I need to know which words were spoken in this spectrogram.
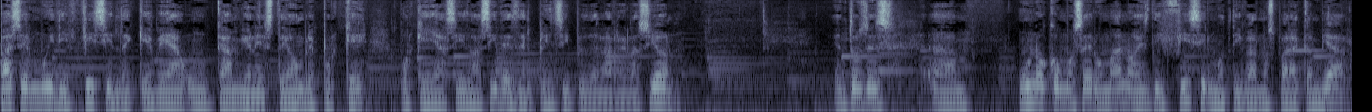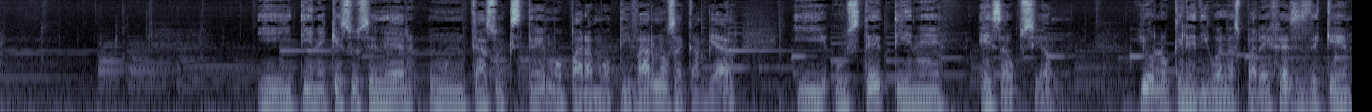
va a ser muy difícil de que vea un cambio en este hombre. ¿Por qué? Porque ya ha sido así desde el principio de la relación. Entonces, uno como ser humano es difícil motivarnos para cambiar. Y tiene que suceder un caso extremo para motivarnos a cambiar y usted tiene esa opción. Yo lo que le digo a las parejas es de que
